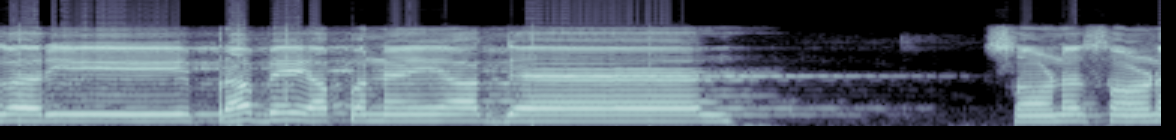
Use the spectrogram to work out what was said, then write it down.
ਕਰੀ ਪ੍ਰਭ ਆਪਣੇ ਆਗੇ। ਸੁਣ ਸੁਣ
